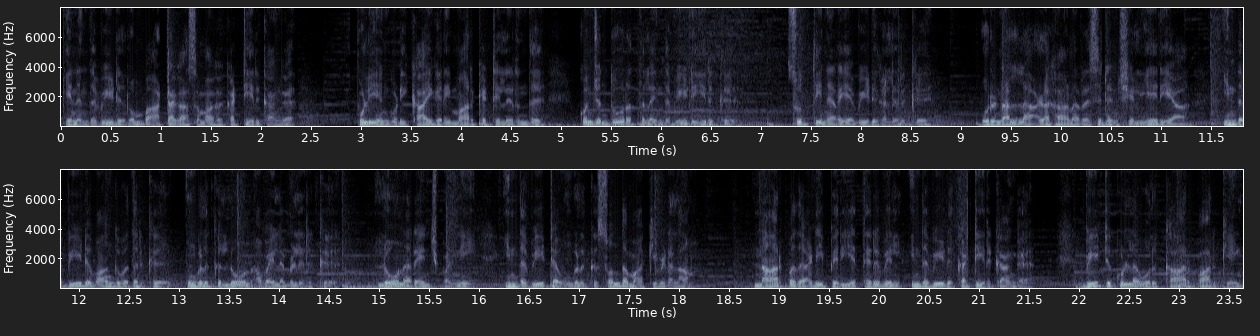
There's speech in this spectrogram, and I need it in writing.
என இந்த வீடு ரொம்ப அட்டகாசமாக கட்டியிருக்காங்க. புளியங்குடி காய்கறி மார்க்கெட்டிலிருந்து கொஞ்சம் தூரத்தில் இந்த வீடு இருக்கு. சுத்தி நிறைய வீடுகள் இருக்கு. ஒரு நல்ல அழகான ரெசிடென்ஷியல் ஏரியா இந்த வீடு வாங்குவதற்கு உங்களுக்கு லோன் அவைலபிள் இருக்கு. லோன் அரேஞ்ச் பண்ணி இந்த வீட்டை உங்களுக்கு சொந்தமாக்கி விடலாம். நாற்பது அடி பெரிய தெருவில் இந்த வீடு கட்டியிருக்காங்க. வீட்டுக்குள்ள ஒரு கார் பார்க்கிங்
